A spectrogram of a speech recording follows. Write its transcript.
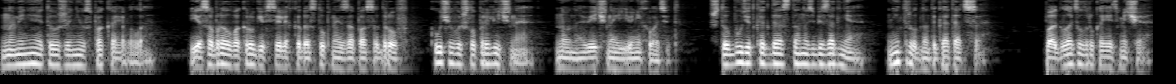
но меня это уже не успокаивало. Я собрал в округе все легкодоступные запасы дров, куча вышла приличная, но на вечно ее не хватит. Что будет, когда останусь без огня, нетрудно догадаться. Погладил рукоять меча.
